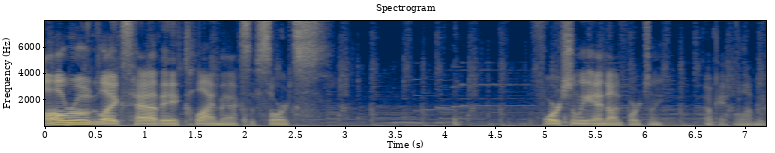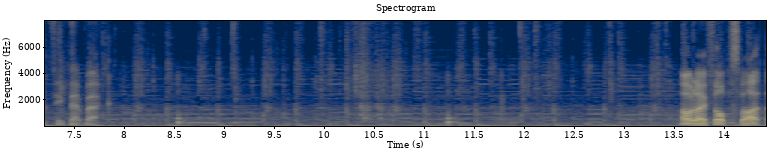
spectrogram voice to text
All roguelikes have a climax of sorts. Fortunately and unfortunately. Okay, well I'm going to take that back. Oh, did I fill up a spot?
